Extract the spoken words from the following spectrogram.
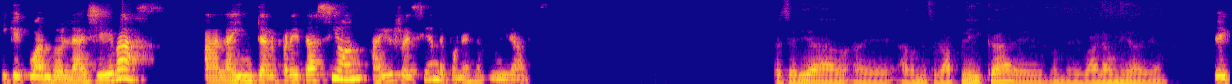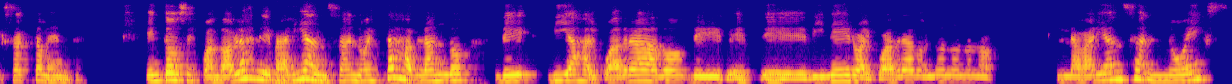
y que cuando la llevas a la interpretación, ahí recién le pones las unidades. Pero sería eh, a donde se lo aplica, eh, donde va la unidad. Digamos. Exactamente. Entonces, cuando hablas de varianza, no estás hablando de días al cuadrado, de eh, eh, dinero al cuadrado, no, no, no, no. La varianza no es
